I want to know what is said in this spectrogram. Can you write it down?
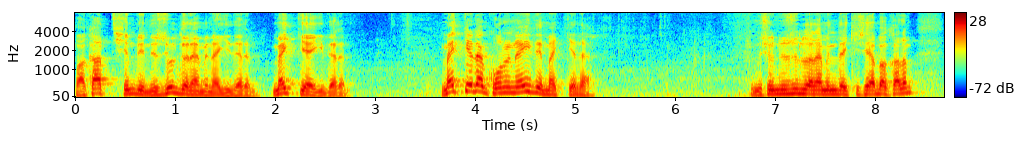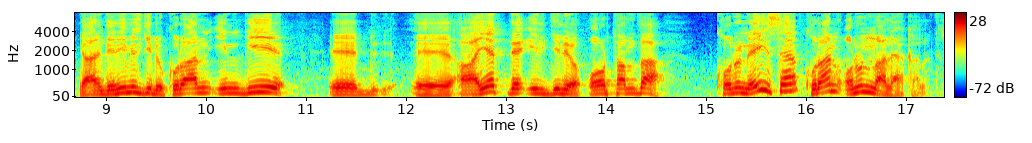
Fakat şimdi nüzül dönemine gidelim. Mekke'ye gidelim. Mekke'de konu neydi Mekke'de? Şimdi şu nüzül dönemindeki şeye bakalım. Yani dediğimiz gibi Kur'an'ın indiği e, e, ayetle ilgili ortamda konu neyse Kur'an onunla alakalıdır.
